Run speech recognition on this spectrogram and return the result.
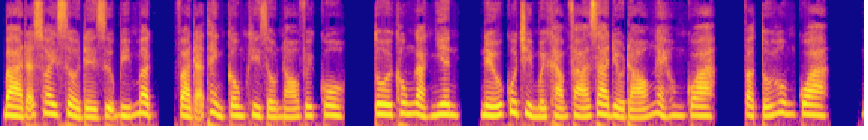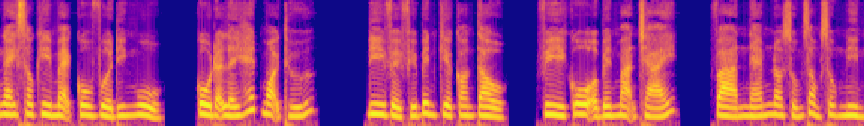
bà đã xoay sở để giữ bí mật và đã thành công khi giấu nó với cô. Tôi không ngạc nhiên nếu cô chỉ mới khám phá ra điều đó ngày hôm qua. Và tối hôm qua ngay sau khi mẹ cô vừa đi ngủ, cô đã lấy hết mọi thứ. Đi về phía bên kia con tàu, vì cô ở bên mạn trái, và ném nó xuống dòng sông nin.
